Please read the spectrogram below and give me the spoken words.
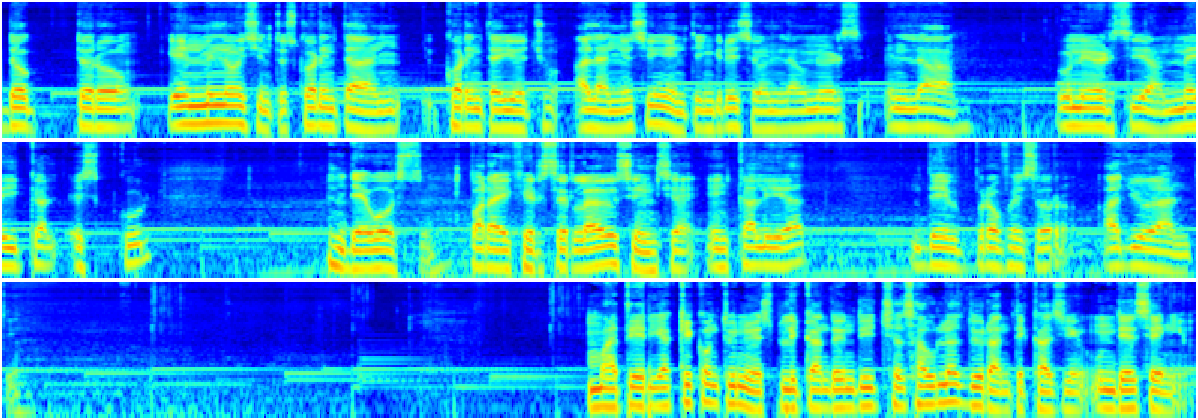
doctoró en 1948. Al año siguiente ingresó en la Universidad Medical School de Boston para ejercer la docencia en calidad de profesor ayudante. Materia que continuó explicando en dichas aulas durante casi un decenio,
